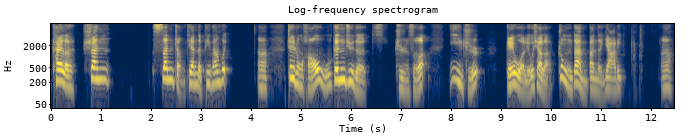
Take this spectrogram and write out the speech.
开了三三整天的批判会。啊，这种毫无根据的指责，一直给我留下了重担般的压力。”啊，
